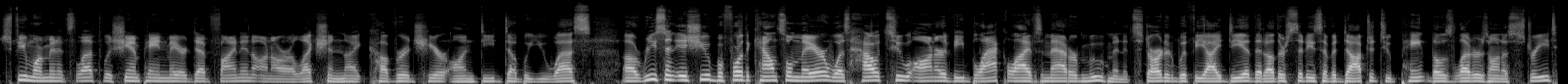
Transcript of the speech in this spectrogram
Just a few more minutes left with Champaign Mayor Deb Feinen on our election night coverage here on DWS. A recent issue before the council mayor was how to honor the Black Lives Matter movement. It started with the idea that other cities have adopted to paint those letters on a street,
